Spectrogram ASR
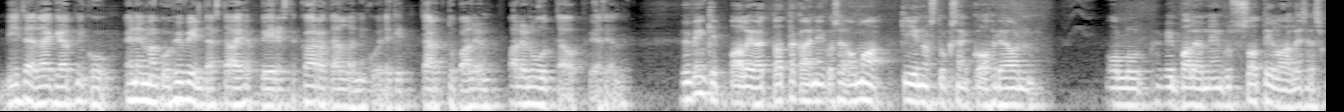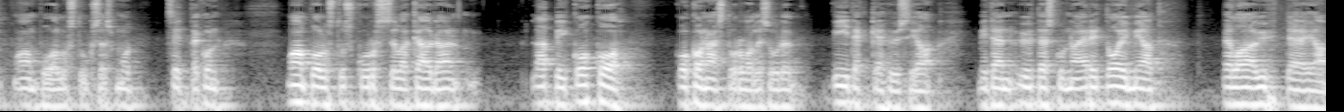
Mitä säkin olet niin enemmän kuin hyvin tästä aihepiiristä kartalla, niin kuitenkin tarttu paljon, paljon uutta oppia sieltä? Hyvinkin paljon. Että totta kai niin kuin se oma kiinnostuksen kohde on ollut hyvin paljon niin kuin sotilaallisessa maanpuolustuksessa, mutta sitten kun maanpuolustuskurssilla käydään läpi koko kokonaisturvallisuuden viitekehys ja miten yhteiskunnan eri toimijat pelaa yhteen ja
